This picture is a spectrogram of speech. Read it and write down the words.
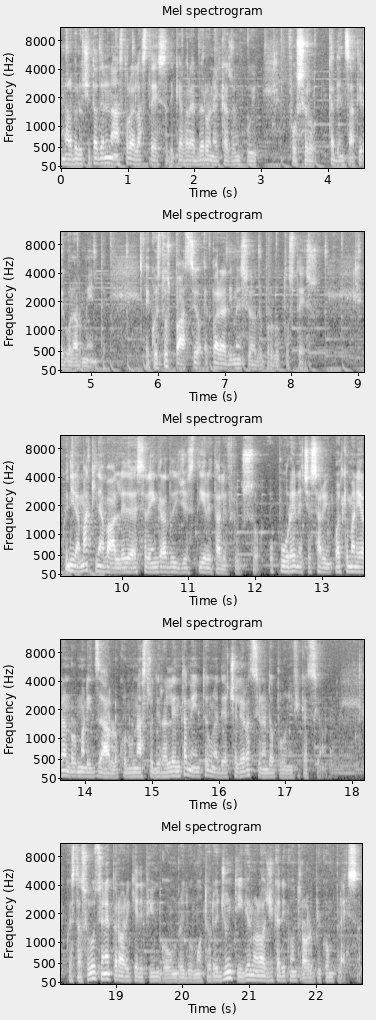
ma la velocità del nastro è la stessa di che avrebbero nel caso in cui fossero cadenzati regolarmente e questo spazio è pari alla dimensione del prodotto stesso. Quindi la macchina a valle deve essere in grado di gestire tale flusso, oppure è necessario in qualche maniera normalizzarlo con un nastro di rallentamento e una di accelerazione dopo l'unificazione. Questa soluzione però richiede più ingombri, due motori aggiuntivi e una logica di controllo più complessa.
